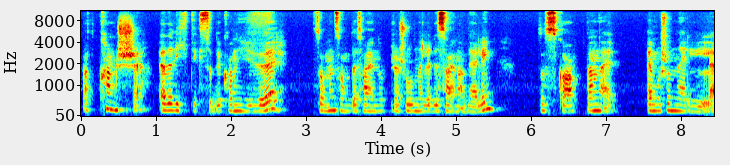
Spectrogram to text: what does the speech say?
at kanskje er det viktigste du kan gjøre som en sånn designoperasjon eller designavdeling, å skape den der emosjonelle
